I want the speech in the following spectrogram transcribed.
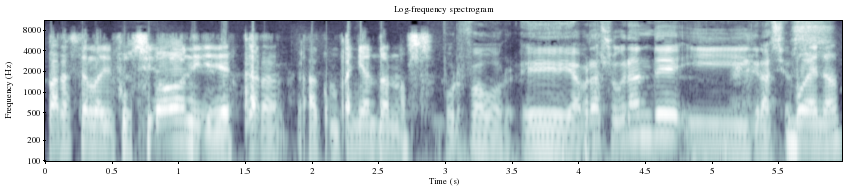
para hacer la difusión y estar acompañándonos. Por favor, eh, abrazo grande y gracias. Bueno,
